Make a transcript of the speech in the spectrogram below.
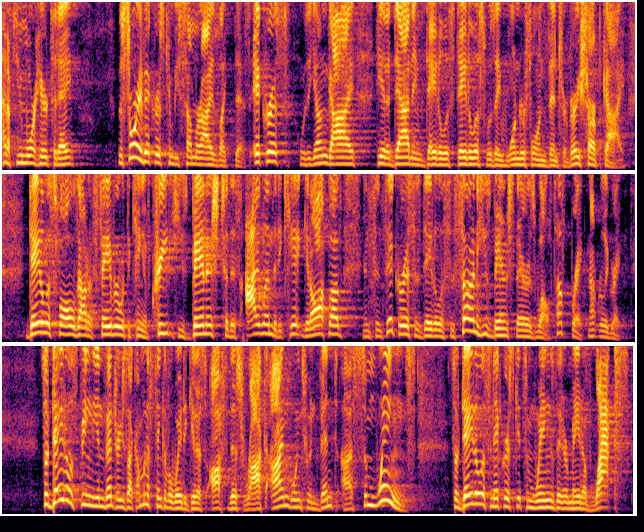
Had a few more here today. The story of Icarus can be summarized like this Icarus was a young guy. He had a dad named Daedalus. Daedalus was a wonderful inventor, very sharp guy. Daedalus falls out of favor with the king of Crete. He's banished to this island that he can't get off of. And since Icarus is Daedalus' son, he's banished there as well. Tough break, not really great. So, Daedalus, being the inventor, he's like, I'm going to think of a way to get us off this rock. I'm going to invent us some wings. So, Daedalus and Icarus get some wings that are made of wax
